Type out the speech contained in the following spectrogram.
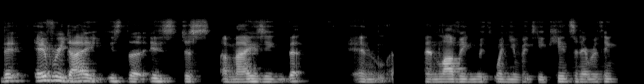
that every day is the is just amazing that and and loving with when you're with your kids and everything.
